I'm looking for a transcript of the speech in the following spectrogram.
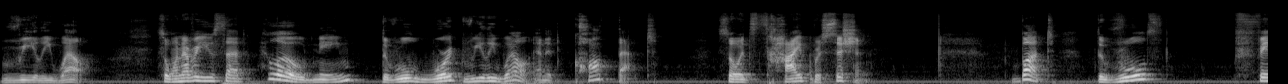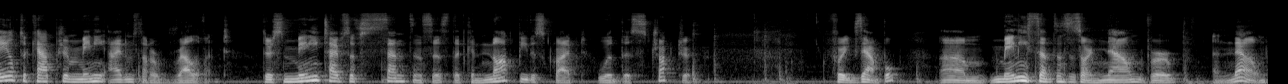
really well. So whenever you said, hello, name, the rule worked really well and it caught that. So it's high precision. But the rules fail to capture many items that are relevant. There's many types of sentences that cannot be described with this structure. For example, um, many sentences are noun, verb, and noun.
